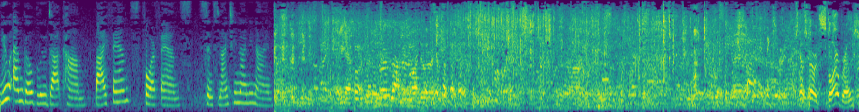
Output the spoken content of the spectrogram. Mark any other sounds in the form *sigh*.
UMGoBlue.com. By fans, for fans. Since 1999. Got to start with Sklar Brothers.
